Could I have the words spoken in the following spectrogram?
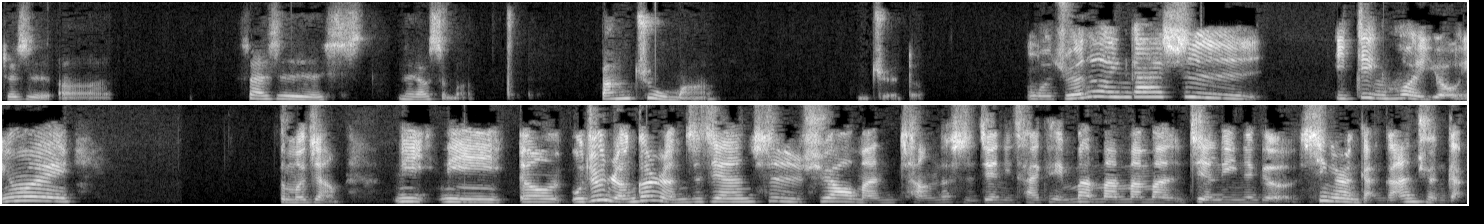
就是呃，算是那叫什么帮助吗？你觉得？我觉得应该是一定会有，因为怎么讲？你你嗯，我觉得人跟人之间是需要蛮长的时间，你才可以慢慢慢慢建立那个信任感跟安全感。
